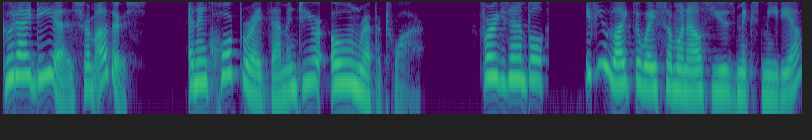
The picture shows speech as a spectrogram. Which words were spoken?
good ideas from others and incorporate them into your own repertoire. For example, if you like the way someone else used mixed media,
